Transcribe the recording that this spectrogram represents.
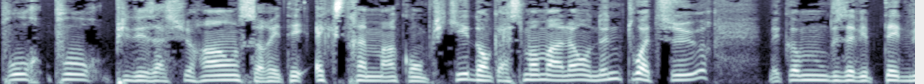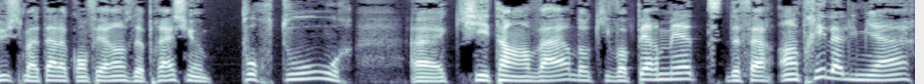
pour, pour, puis les assurances, ça aurait été extrêmement compliqué. Donc, à ce moment-là, on a une toiture, mais comme vous avez peut-être vu ce matin à la conférence de presse, il y a un pourtour euh, qui est en verre, donc il va permettre de faire entrer la lumière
